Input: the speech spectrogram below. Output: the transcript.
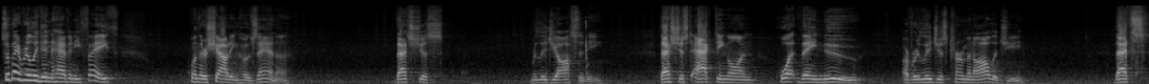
So they really didn't have any faith when they're shouting Hosanna. that's just religiosity. That's just acting on what they knew of religious terminology. That's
